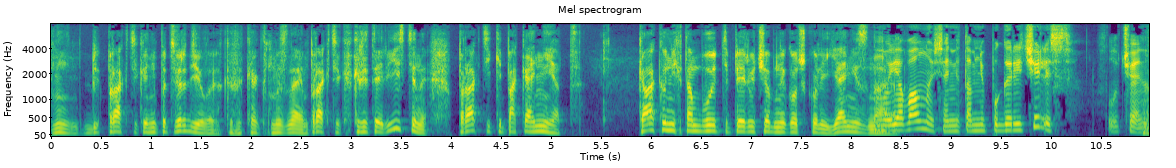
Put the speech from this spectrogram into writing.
не, практика не подтвердила, как мы знаем, практика критерий истины, практики пока нет. Как у них там будет теперь учебный год в школе, я не знаю. Но я волнуюсь, они там не погорячились случайно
